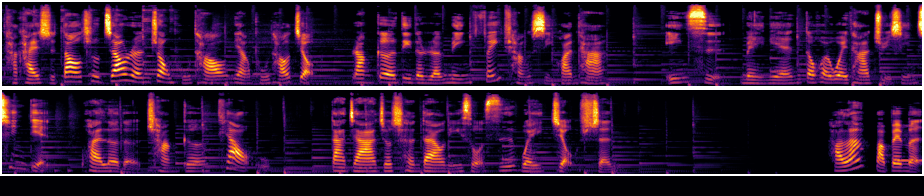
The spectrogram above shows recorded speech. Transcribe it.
他开始到处教人种葡萄、酿葡萄酒，让各地的人民非常喜欢他。因此，每年都会为他举行庆典，快乐的唱歌跳舞。大家就称戴奥尼索斯为酒神。好啦，宝贝们，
